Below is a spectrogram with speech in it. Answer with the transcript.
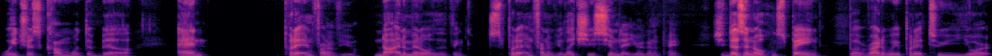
waitress come with the bill and put it in front of you, not in the middle of the thing, just put it in front of you, like she assumed that you're gonna pay. She doesn't know who's paying, but right away put it to your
